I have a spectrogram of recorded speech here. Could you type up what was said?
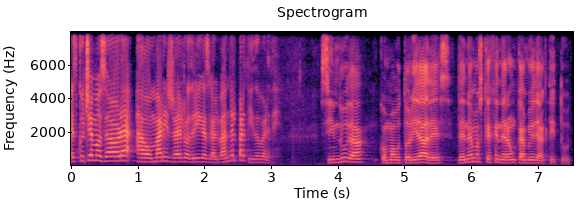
Escuchemos ahora a Omar Israel Rodríguez Galván del Partido Verde. Sin duda, como autoridades, tenemos que generar un cambio de actitud.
